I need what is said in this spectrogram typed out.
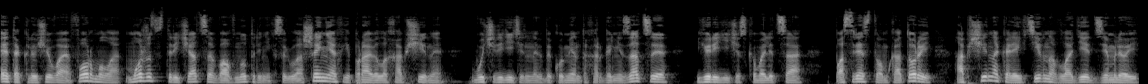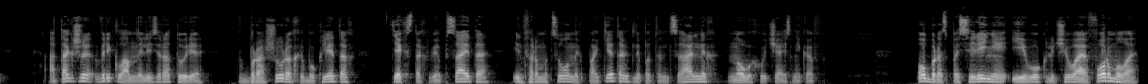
Эта ключевая формула может встречаться во внутренних соглашениях и правилах общины, в учредительных документах организации, юридического лица, посредством которой община коллективно владеет землей, а также в рекламной литературе, в брошюрах и буклетах, текстах веб-сайта, информационных пакетах для потенциальных новых участников. Образ поселения и его ключевая формула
